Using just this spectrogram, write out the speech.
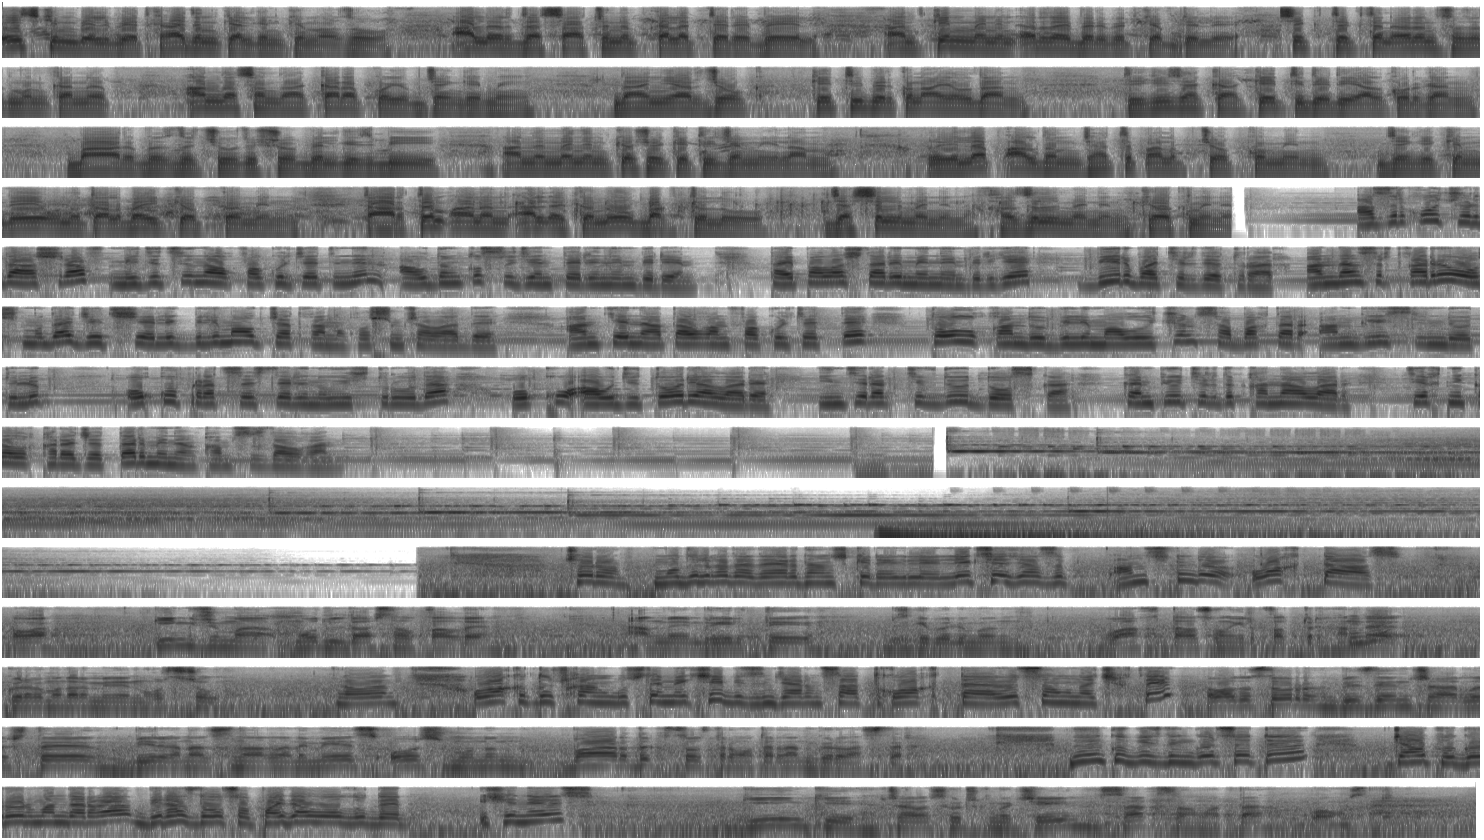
Эч ким билбейт кайдан келген ким өзү. Ал ырдаса түнүп калат тери бел. Анткен менин ырдай бербейт көп дили. Чиктиктен ырын сөзөт мунканып, анда санда карап коюп жеңгеме. Данияр жок, кетти бир күн айылдан. Тиги жакка кетти деди ал курган. Баарыбызды чуу түшүрүп белгизбей, аны менен көчө кетти Жамилам. Ыйлап алдым, жатып алып чөпкө мен. Жеңгекемдей унута албай көпкө мен. Тартым анын ал экөнү бактылуу. Жашыл менен, кызыл менен, көк менен. Азыркы учурда ашраф медициналык факультетинин алдыңкы студенттеринин бири. Тайпалаштары менен бирге бир батирде турат. Андан сырткары ошмуда жетишерлик билим алып жатканын кошумчалады. Анткени аталган факультетте толук кандуу билим алуу үчүн сабактар англис тилинде өтүлүп окуу процесстерин уюштурууда окуу аудиториялары интерактивдүү доска компьютердик каналар техникалык каражаттар менен камсыздалган чоро модульга да даярданыш керек эле лекция жазып анын үстүндө убакыт да аз. Ооба кийинки жума модуль да башталып калды аны менен биргеликте бизге бөлүнгөн убакыт дагы соңуна келип калыптыр анда көрөрмандар менен коштошолу ооба убакыт учкан куш демекчи биздин жарым сааттык убакыт да өз соңуна чыкты ооба достор биздин чыгарылышты бир гана сыналган эмес ош мунун баардык соц тармактарынан көрө аласыздар. Бүгүнкү биздин көрсөтүү жалпы көрөрмандарга бир аз да болсо пайдалуу болду деп ишенебиз чыгарылышты көрүшкөнгө чейин сак саламатта болуңуздар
